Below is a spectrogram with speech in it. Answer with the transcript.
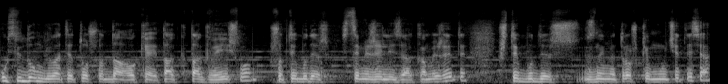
усвідомлювати те, що да, окей, так, так вийшло, що ти будеш з цими железяками жити, що ти будеш з ними трошки мучитися.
